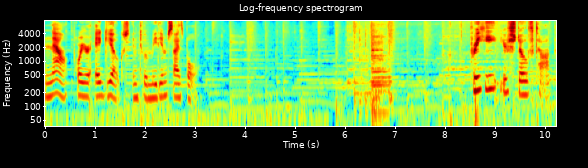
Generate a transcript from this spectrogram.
Now pour your egg yolks into a medium sized bowl. Preheat your stove top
